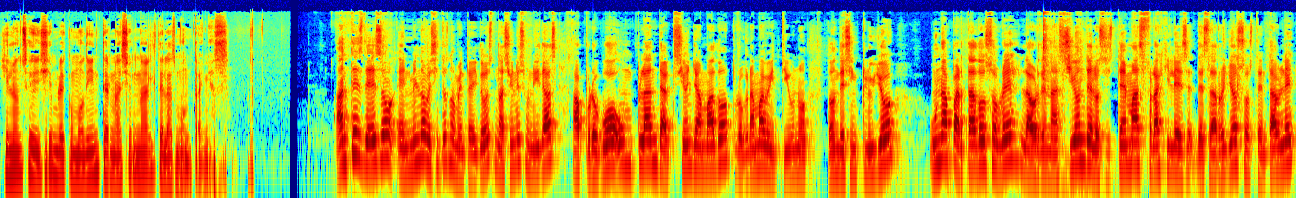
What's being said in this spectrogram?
y el 11 de diciembre como Día Internacional de las Montañas. Antes de eso, en 1992, Naciones Unidas aprobó un plan de acción llamado Programa 21, donde se incluyó un apartado sobre la ordenación de los sistemas frágiles, desarrollo sustentable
